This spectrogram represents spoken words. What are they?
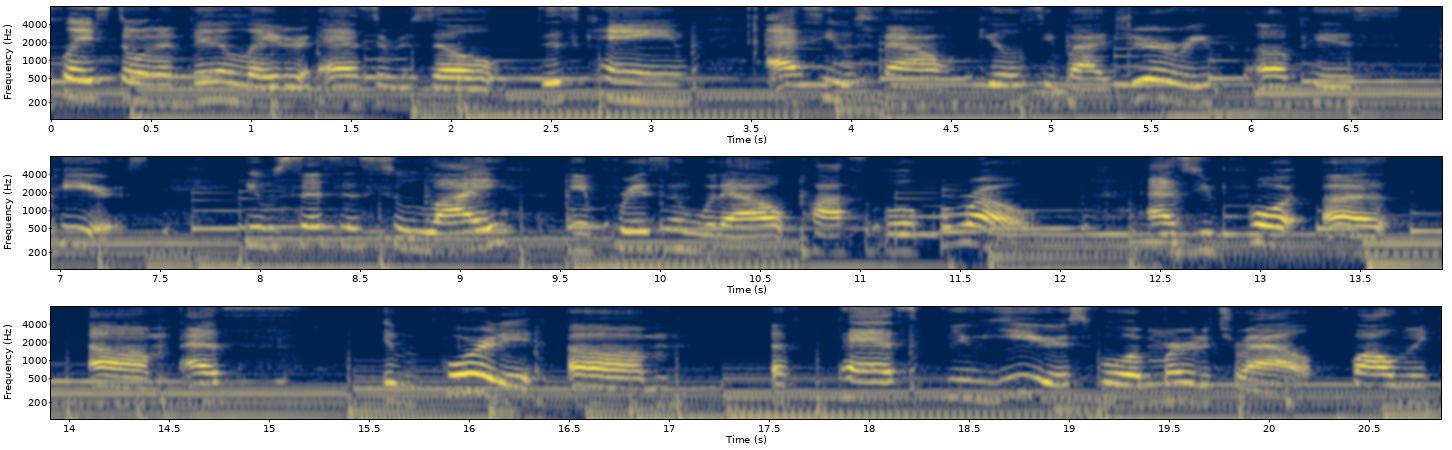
placed on a ventilator as a result. This came as he was found guilty by jury of his peers. He was sentenced to life in prison without possible parole. As report, uh, um, as it reported, um, a past few years for a murder trial following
